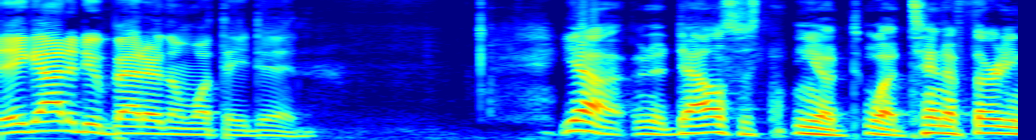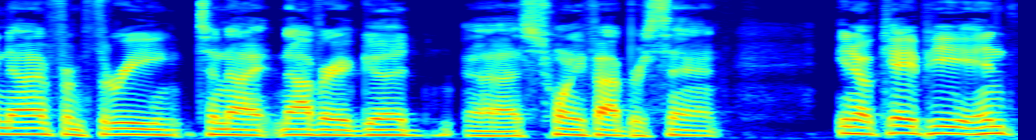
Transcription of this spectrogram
they got to do better than what they did. Yeah, Dallas was you know what ten of thirty nine from three tonight, not very good. Uh, it's twenty five percent. You know KP and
